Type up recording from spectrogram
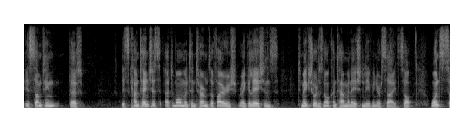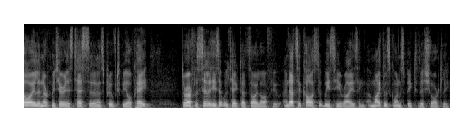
is something that is contentious at the moment in terms of Irish regulations to make sure there's no contamination leaving your site. So once soil and earth material is tested and it's proved to be okay, there are facilities that will take that soil off you. And that's a cost that we see rising. And Michael's going to speak to this shortly.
